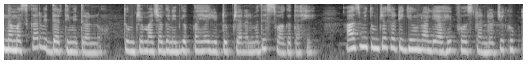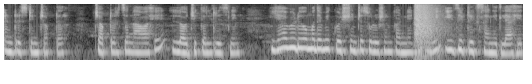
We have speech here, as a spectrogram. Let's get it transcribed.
नमस्कार विद्यार्थी मित्रांनो तुमचे माझ्या गणित गप्पा या यूट्यूब चॅनलमध्ये स्वागत आहे. आज मी तुमच्यासाठी घेऊन आले आहे फर्स्ट स्टँडर्डचे खूप इंटरेस्टिंग चॅप्टर चॅप्टरचं नाव आहे लॉजिकल रिझनिंग ह्या व्हिडिओमध्ये मी क्वेश्चनचे सोल्युशन काढण्याचे काही इझी ट्रिक्स सांगितले आहेत.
